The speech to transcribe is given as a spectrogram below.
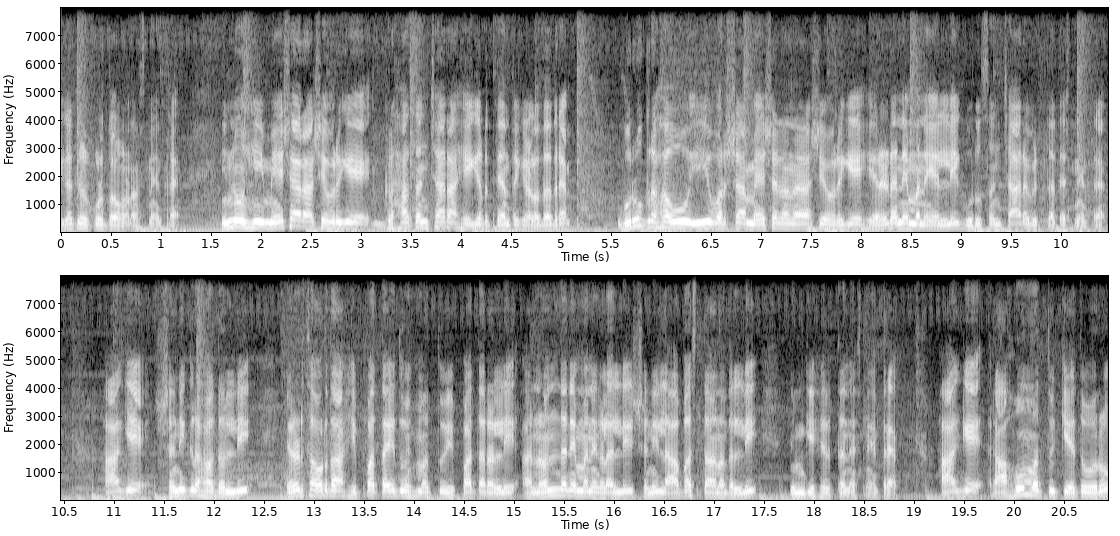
ಈಗ ತಿಳ್ಕೊಳ್ತಾ ಹೋಗೋಣ ಸ್ನೇಹಿತರೆ. ಇನ್ನು ಈ ಮೇಷರಾಶಿಯವರಿಗೆ ಗ್ರಹ ಸಂಚಾರ ಹೇಗಿರುತ್ತೆ ಅಂತ ಕೇಳೋದಾದರೆ ಗುರು ಗ್ರಹವು ಈ ವರ್ಷ ಮೇಷರಾಶಿಯವರಿಗೆ ಎರಡನೇ ಮನೆಯಲ್ಲಿ ಗುರು ಸಂಚಾರವಿರ್ತದೆ ಸ್ನೇಹಿತರೆ. ಹಾಗೆ ಶನಿ ಗ್ರಹದಲ್ಲಿ ಎರಡು ಸಾವಿರದ ಇಪ್ಪತ್ತೈದು ಮತ್ತು ಇಪ್ಪತ್ತರಲ್ಲಿ ಹನ್ನೊಂದನೇ ಮನೆಗಳಲ್ಲಿ ಶನಿ ಲಾಭ ಸ್ಥಾನದಲ್ಲಿ ನಿಮಗೆ ಇರ್ತಾನೆ ಸ್ನೇಹಿತರೆ. ಹಾಗೆ ರಾಹು ಮತ್ತು ಕೇತುವರು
